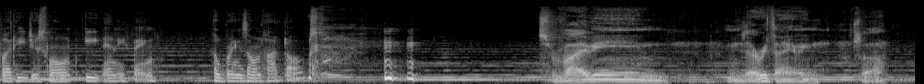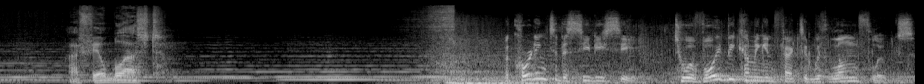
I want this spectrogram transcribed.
but he just won't eat anything. He'll bring his own hot dogs. Surviving means everything. I mean, so I feel blessed. According to the CDC, to avoid becoming infected with lung flukes,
